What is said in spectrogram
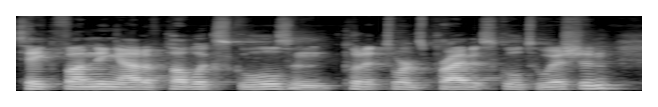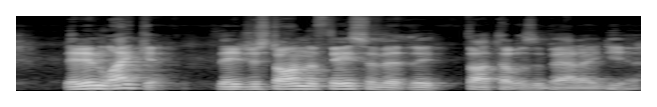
take funding out of public schools and put it towards private school tuition. They didn't like it. They just, on the face of it, they thought that was a bad idea.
